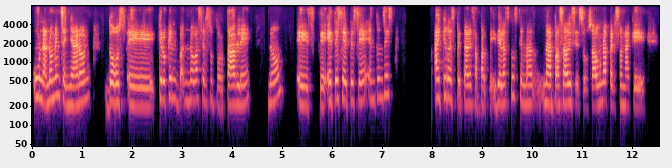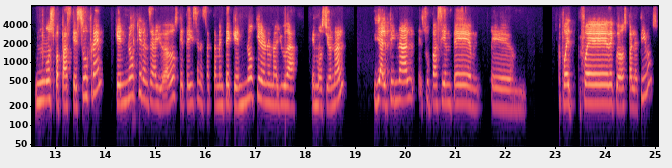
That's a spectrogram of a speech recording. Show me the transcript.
una, no me enseñaron, dos, eh, creo que no va a ser soportable, ¿no? Este, etc, etc. Entonces, hay que respetar esa parte. Y de las cosas que más me ha pasado es eso, o sea, una persona que, unos papás que sufren, que no quieren ser ayudados, que te dicen exactamente que no quieren una ayuda emocional y al final su paciente eh, fue, fue de cuidados paliativos,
